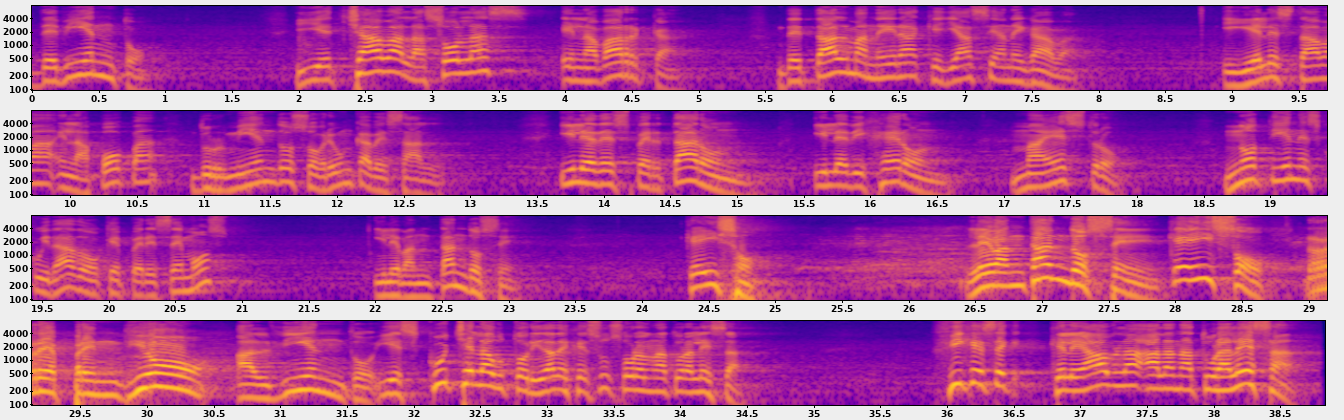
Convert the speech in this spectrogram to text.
de viento y echaba las olas en la barca de tal manera que ya se anegaba y él estaba en la popa durmiendo sobre un cabezal. Y le despertaron y le dijeron, Maestro, ¿no tienes cuidado que perecemos? Y levantándose, ¿qué hizo? Levantándose, ¿qué hizo? Reprendió al viento. Y escuche la autoridad de Jesús sobre la naturaleza. Fíjese que le habla a la naturaleza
